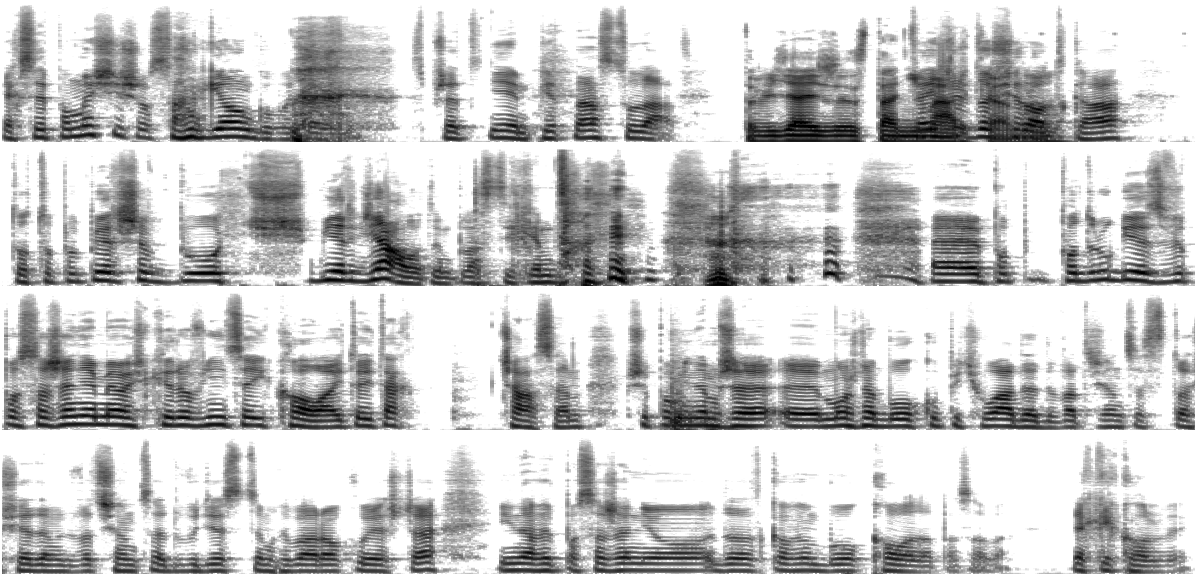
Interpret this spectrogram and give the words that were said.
jak sobie pomyślisz o Sangyongu chociażby sprzed, nie wiem, 15 lat, To widziałeś, że jest tani wejdziesz marka. do no. środka, to to po pierwsze było śmierdziało tym plastikiem. E, po, po drugie z wyposażenia miałeś kierownicę i koła i to i tak czasem. Przypominam, że e, można było kupić Ładę 2107 w 2020 chyba roku jeszcze i na wyposażeniu dodatkowym było koło zapasowe. Jakiekolwiek.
